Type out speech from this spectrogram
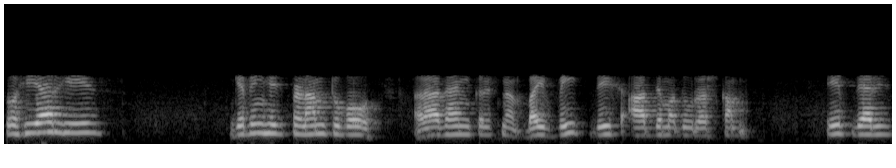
So here he is giving his pranam to both Radha and Krishna, by which this Adya Madhuras comes. If there is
